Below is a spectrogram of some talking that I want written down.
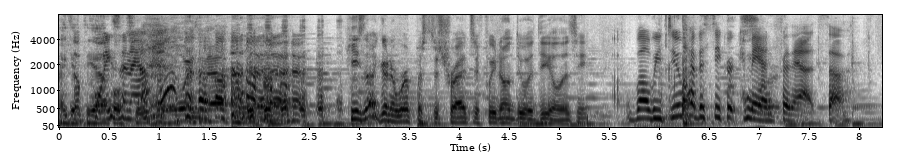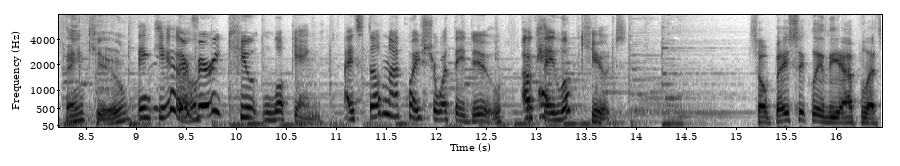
I get the poison apple. He's not going to rip us to shreds if we don't do a deal, is he? Well, we do have a secret command for that, so Thank you. thank you. They're very cute looking. I'm still not quite sure what they do. but Okay. They look cute. So basically, the app lets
